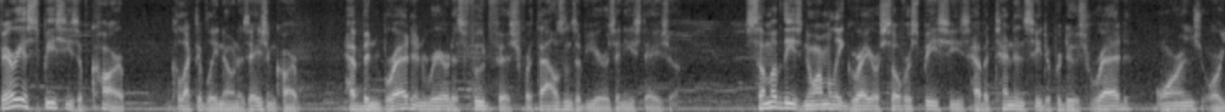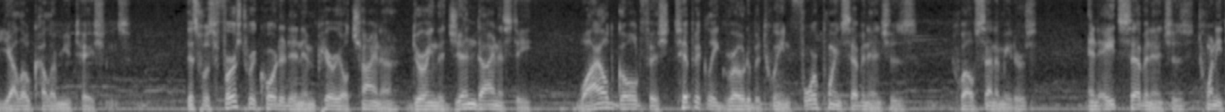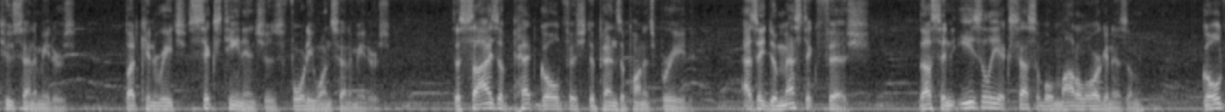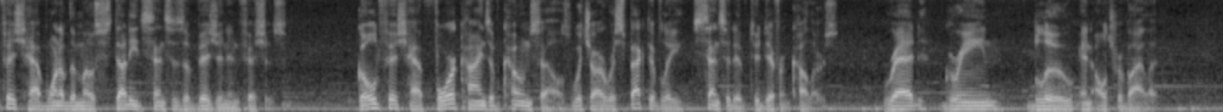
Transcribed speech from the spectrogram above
Various species of carp, collectively known as Asian carp, have been bred and reared as food fish for thousands of years in East Asia. Some of these normally gray or silver species have a tendency to produce red, orange, or yellow color mutations. This was first recorded in Imperial China during the Jin Dynasty. Wild goldfish typically grow to between 4.7 inches, 12 centimeters, and 8-7 inches, 22 centimeters, but can reach 16 inches, 41 centimeters. The size of pet goldfish depends upon its breed. As a domestic fish, thus an easily accessible model organism, goldfish have one of the most studied senses of vision in fishes. Goldfish have four kinds of cone cells, which are respectively sensitive to different colors, red, green, blue, and ultraviolet.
